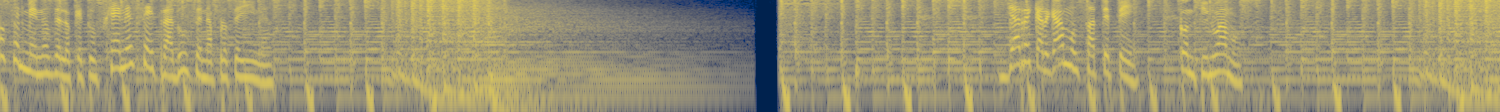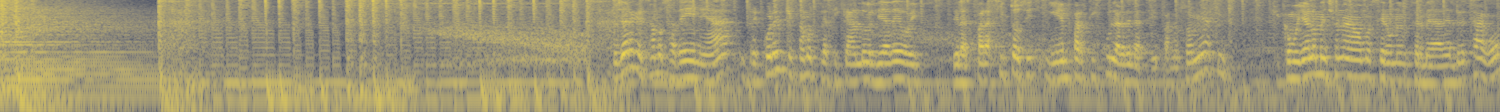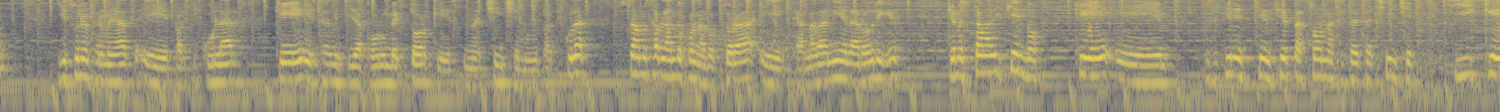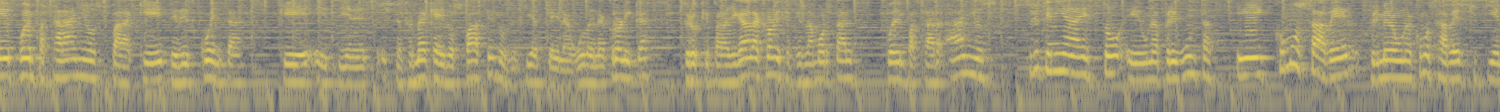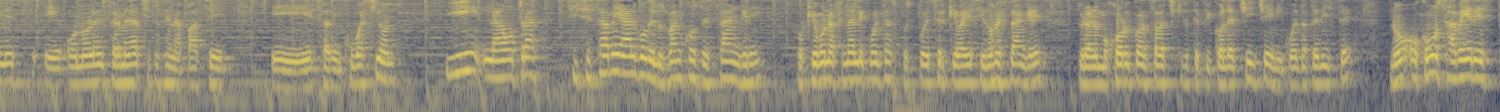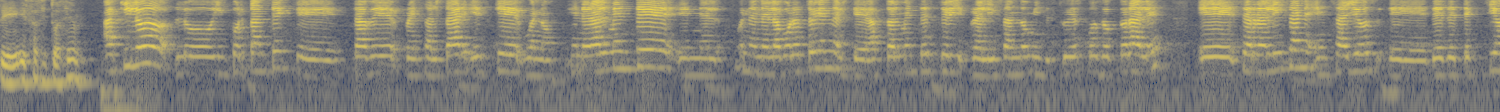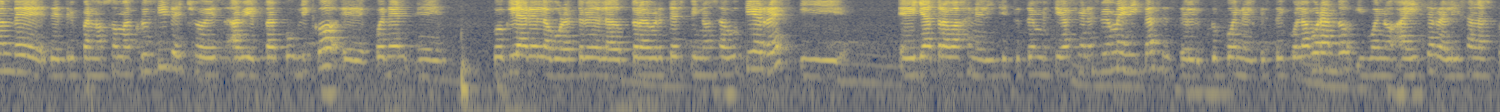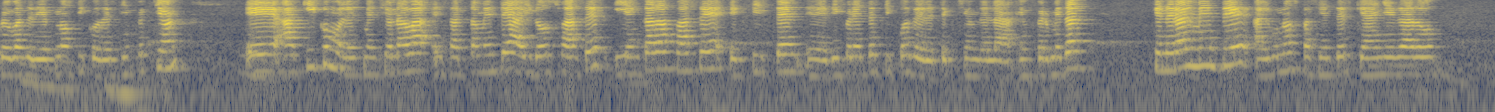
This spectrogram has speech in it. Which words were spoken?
En menos de lo que tus genes se traducen a proteínas. Ya recargamos ATP. Continuamos. Pues ya regresamos a DNA. Recuerden que estamos platicando el día de hoy de las parasitosis y en particular de la tripanosomiasis como ya lo mencionábamos, era una enfermedad del rezago y es una enfermedad eh, particular que es transmitida por un vector que es una chinche muy particular. Estábamos hablando con la doctora eh, Carla Daniela Rodríguez que nos estaba diciendo que eh, pues tiene, en ciertas zonas está esta chinche y que pueden pasar años para que te des cuenta que tienes esta enfermedad, que hay dos fases, nos decías que hay la aguda y la crónica, pero que para llegar a la crónica, que es la mortal, pueden pasar años yo tenía esto, eh, una pregunta. Eh, ¿Cómo saber, primero una, cómo saber si tienes eh, o no la enfermedad, si estás en la fase esta de incubación? Y la otra, si se sabe algo de los bancos de sangre, porque bueno, al final de cuentas, pues puede ser que vayas y dones sangre, pero a lo mejor cuando estabas chiquito te picó la chinche y ni cuenta te diste, ¿no? ¿O cómo saber este, esa situación? Aquí lo, lo importante que cabe resaltar es que, bueno, generalmente en el, bueno, en el laboratorio en el que actualmente estoy realizando mis estudios postdoctorales, eh, se realizan ensayos eh, de detección de, de, Trypanosoma cruzi, de hecho es abierto al público, eh, pueden googlear el laboratorio de la doctora Berta Espinosa Gutiérrez y ella trabaja en el Instituto de Investigaciones Biomédicas, es el grupo en el que estoy colaborando y bueno, ahí se realizan las pruebas de diagnóstico de esta infección. Eh, aquí, como les mencionaba, exactamente hay dos fases y en cada fase existen eh, diferentes tipos de detección de la enfermedad. Generalmente, algunos pacientes que han llegado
